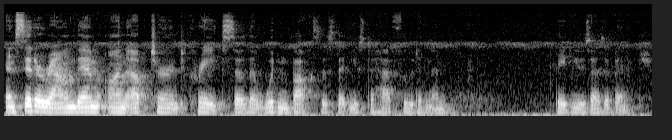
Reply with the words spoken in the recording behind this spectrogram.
and sit around them on upturned crates, so the wooden boxes that used to have food in them, they'd use as a bench.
